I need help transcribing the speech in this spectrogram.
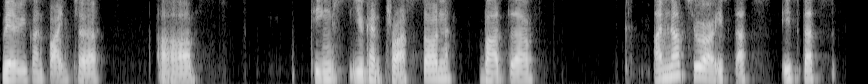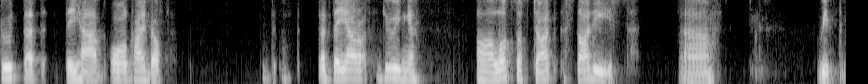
where you can find uh, uh, things you can trust on. But uh, i'm not sure if that's if that's good that they have all kind of that they are doing uh, lots of studies uh, with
